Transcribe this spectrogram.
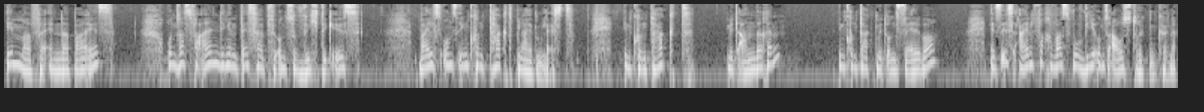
immer veränderbar ist und was vor allen Dingen deshalb für uns so wichtig ist, weil es uns in Kontakt bleiben lässt. In Kontakt mit anderen, in Kontakt mit uns selber. Es ist einfach was, wo wir uns ausdrücken können.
